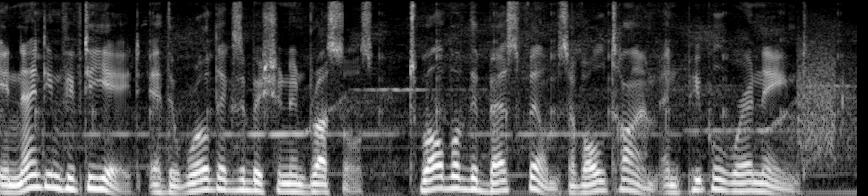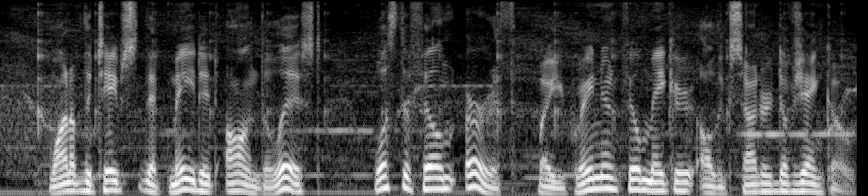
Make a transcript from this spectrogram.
In 1958, at the World Exhibition in Brussels, 12 of the best films of all time and people were named. One of the tapes that made it on the list was the film Earth by Ukrainian filmmaker Alexander Dovzhenko.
